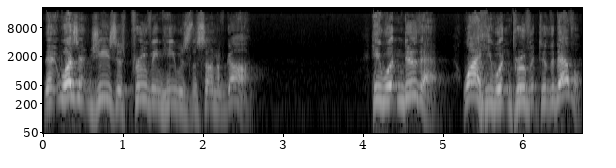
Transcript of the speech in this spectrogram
It wasn't Jesus proving he was the Son of God. He wouldn't do that. Why? He wouldn't prove it to the devil.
